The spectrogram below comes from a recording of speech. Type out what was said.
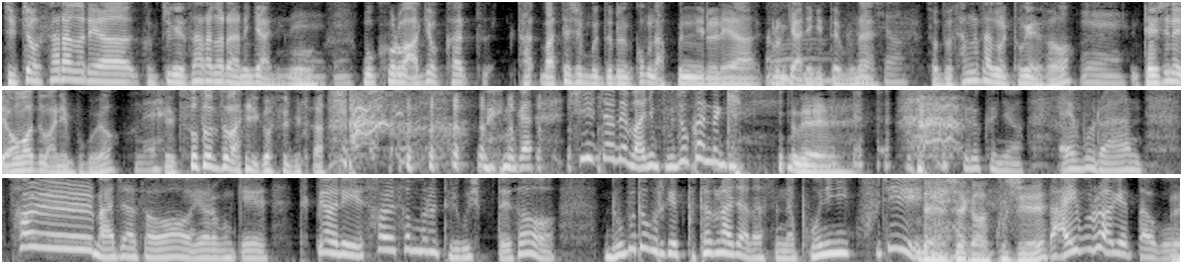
직접 사랑을 해야 극 중에서 사랑을 하는 게 아니고 네, 네. 뭐 그럼 악역 맡으신 분들은 꼭 나쁜 일을 해야 그런 게 아, 아니기 때문에 그렇죠. 저도 상상을 통해서 예. 대신에 영화도 많이 보고요. 네. 네, 소설도 많이 읽었습니다. 뭔가 실전에 많이 부족한 느낌이. 네. 그렇군요. 에브란 설 맞아서 여러분께 특별히 설 선물을 드리고 싶대서 누구도 그렇게 부탁을 하지 않았으나 본인이 굳이 네, 제가 굳이 라이브를 하겠다고 네,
